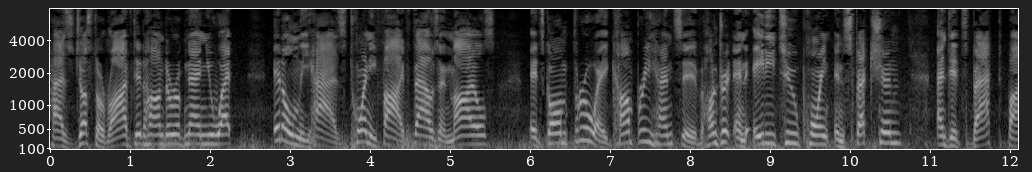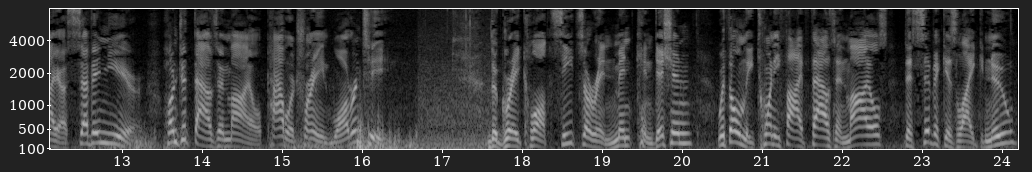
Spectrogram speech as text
has just arrived at Honda of Nanuet. It only has 25,000 miles. It's gone through a comprehensive 182 point inspection and it's backed by a 7 year, 100,000 mile powertrain warranty. The gray cloth seats are in mint condition. With only 25,000 miles, the Civic is like new.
